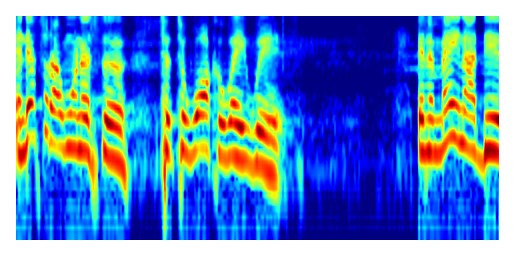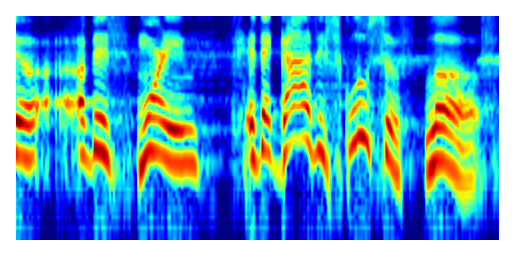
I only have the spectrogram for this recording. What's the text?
And that's what I want us to, to, to walk away with. And the main idea of this morning is that God's exclusive love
